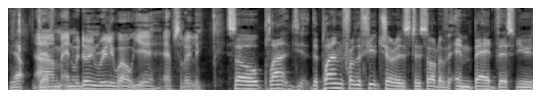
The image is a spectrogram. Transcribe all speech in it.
Yep, Um, and we're doing really well. Yeah, absolutely. So, plan, the plan for the future is to sort of embed this new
